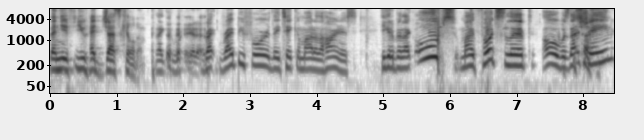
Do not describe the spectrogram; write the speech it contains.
than if you had just killed him. Like You know? right right before they take him out of the harness, he could have been like, "Oops, my foot slipped. Oh, was that Shane?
